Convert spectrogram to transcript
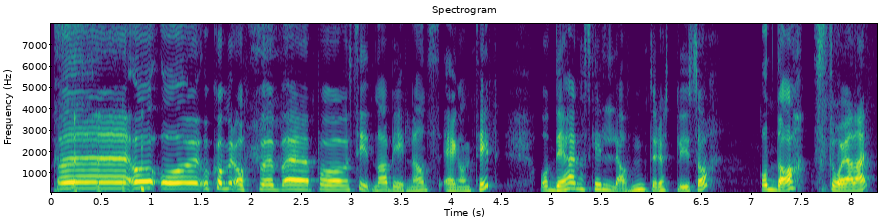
Eh, og, og, og kommer opp eh, på siden av bilen hans en gang til. Og det er ganske langt rødt lys òg. Og da står jeg der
